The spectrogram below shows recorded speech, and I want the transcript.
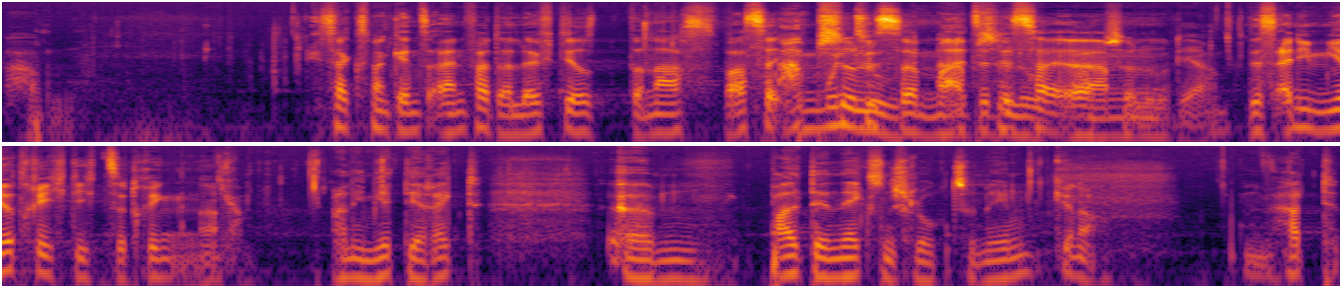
Mhm. Ähm, ich sag's mal ganz einfach, da läuft dir danach das Wasser absolut, im Mund zusammen. Also absolut, das, ähm, absolut, ja. das animiert richtig zu trinken. Ne? Ja, animiert direkt ähm, bald den nächsten Schluck zu nehmen. Genau. Hat,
